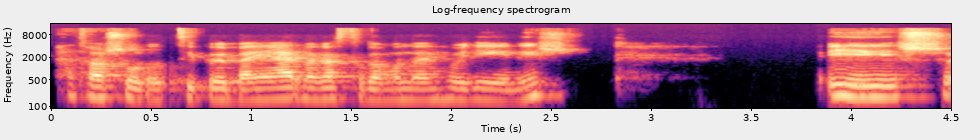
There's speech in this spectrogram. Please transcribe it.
hát hasonló cipőben jár, meg azt tudom mondani, hogy én is és,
